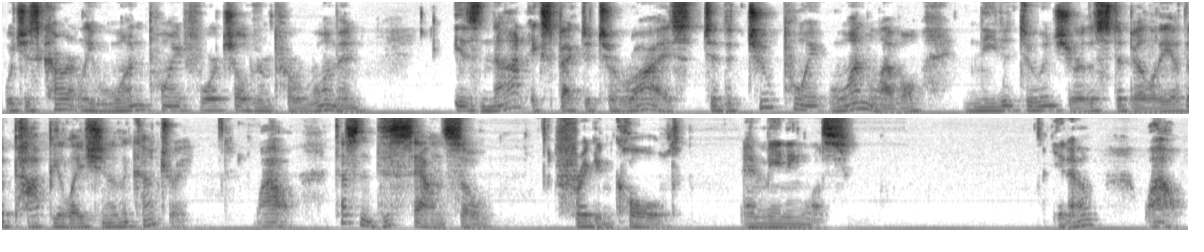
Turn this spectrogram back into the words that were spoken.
which is currently 1.4 children per woman is not expected to rise to the 2.1 level needed to ensure the stability of the population of the country. Wow, doesn't this sound so friggin' cold and meaningless? You know? Wow,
